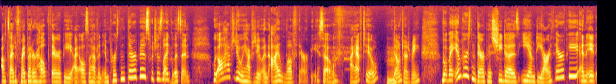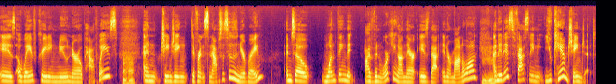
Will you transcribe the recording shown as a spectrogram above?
outside of my BetterHelp therapy, I also have an in-person therapist, which is like, Mm-hmm. listen, we all have to do what we have to do, and I love therapy, so I have to. Mm-hmm. Don't judge me. But my in-person therapist, she does EMDR therapy, and it is a way of creating new neural pathways Uh-huh. and changing different synapses in your brain. And so, one thing that I've been working on there is that inner monolog Mm-hmm. and it is fascinating. You can change it.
